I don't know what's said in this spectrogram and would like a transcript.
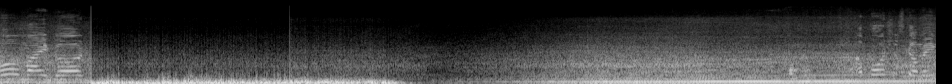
Oh my god. A Porsche is coming.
